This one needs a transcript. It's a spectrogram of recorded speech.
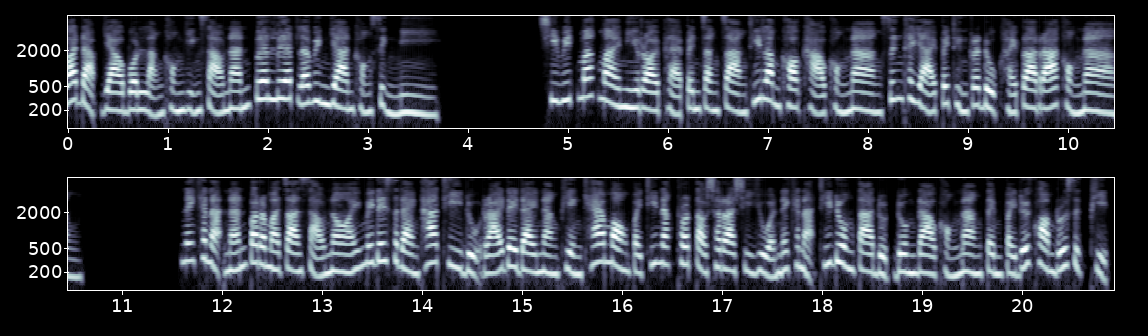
ว่าดาบยาวบนหลังของหญิงสาวนั้นเปื้อนเลือดและวิญญาณของสิ่งมี ชีวิตมากมายมีรอยแผลเป็นจางๆที่ลำคอขาวของนาง ซึ่งขยายไปถึงกระดูกไหปลาร้าของนาง ในขณะนั้นปรมาจารย์สาวน้อยไม่ได้แสดงท่าทีดุร้ายใด ๆ นางเพียงแค่มองไปที่นักพรตเต่าชราชีหยวนในขณะที่ดวงตาดุดดวงดาวของนางเต็มไปด้วยความรู้สึกผิด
